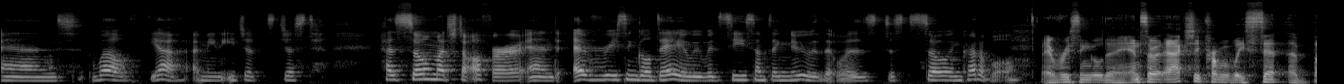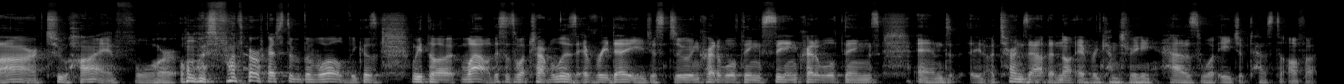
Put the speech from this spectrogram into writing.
And well, yeah, I mean Egypt just has so much to offer and every single day we would see something new that was just so incredible. Every single day. And so it actually probably set a bar too high for almost for the rest of the world because we thought wow this is what travel is. Every day you just do incredible things see incredible things and you know it turns out that not every country has what egypt has to offer.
